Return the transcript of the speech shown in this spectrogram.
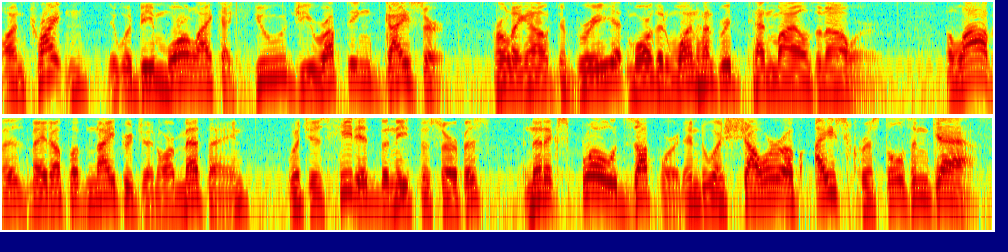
On Triton, it would be more like a huge erupting geyser, hurling out debris at more than 110 miles an hour. The lava is made up of nitrogen or methane, which is heated beneath the surface and then explodes upward into a shower of ice crystals and gas,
